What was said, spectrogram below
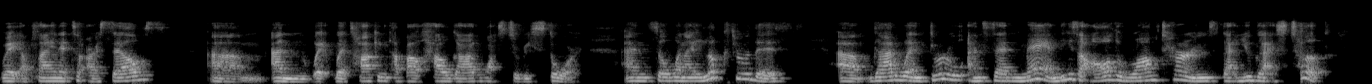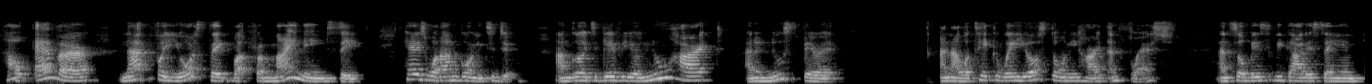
we're applying it to ourselves um, and we're, we're, talking about how God wants to restore. And so when I look through this, um, God went through and said, Man, these are all the wrong turns that you guys took. However, not for your sake, but for my name's sake, here's what I'm going to do I'm going to give you a new heart and a new spirit, and I will take away your stony heart and flesh. And so basically, God is saying,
